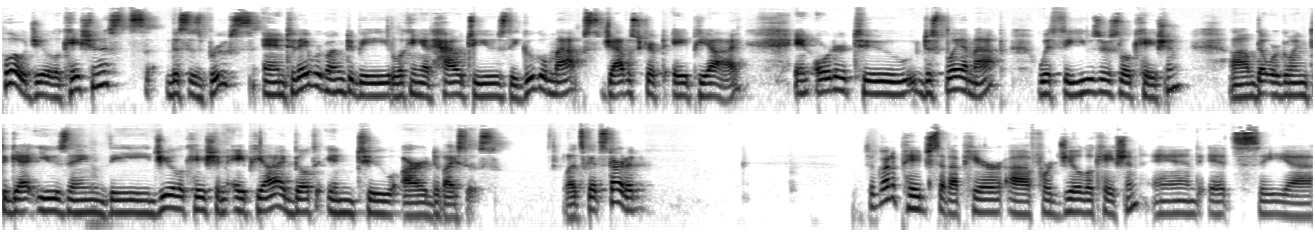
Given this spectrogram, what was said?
Hello, geolocationists. This is Bruce, and today we're going to be looking at how to use the Google Maps JavaScript API in order to display a map with the user's location um, that we're going to get using the geolocation API built into our devices. Let's get started. So I've got a page set up here uh, for geolocation, and it's the uh,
